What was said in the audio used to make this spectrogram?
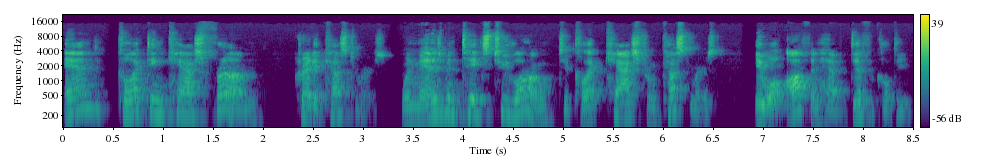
and collecting cash from credit customers. When management takes too long to collect cash from customers, it will often have difficulty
